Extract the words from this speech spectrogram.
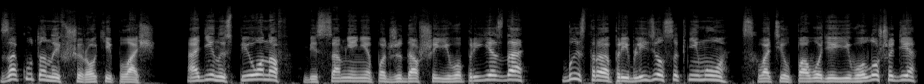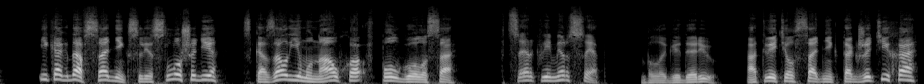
закутанный в широкий плащ. Один из пионов, без сомнения поджидавший его приезда, быстро приблизился к нему, схватил поводья его лошади, и когда всадник слез с лошади, сказал ему на ухо в полголоса «В церкви Мерсет». «Благодарю», — ответил всадник так же тихо,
